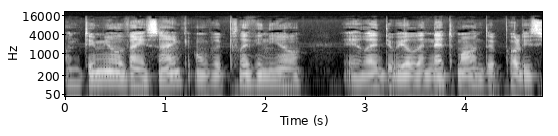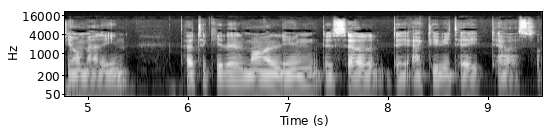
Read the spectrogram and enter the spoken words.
En 2025, on veut prévenir et réduire nettement de pollution marine, particulièrement l'une de celles des activités terrestres.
